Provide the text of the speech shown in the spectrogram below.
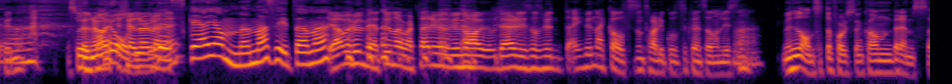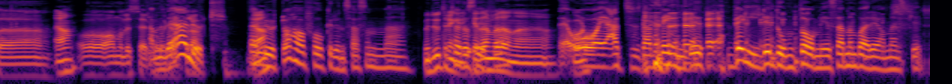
Det, Skjønner du- skjønner hva jeg det skal jeg jammen meg si til henne. Ja, men hun vet jo, hun har vært der. Hun, hun, har, det er liksom, hun, hun er ikke alltid som tar de konsekvensanalysene. Nei. Men hun ansetter folk som kan bremse Ja. og analysere. Ja, men det er lurt. Det er Ja. å ha folk rundt seg som eh, Men du trenger ikke si det med denne Å, jeg syns det er veldig, veldig dumt å omgi seg med bare ja-mennesker.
